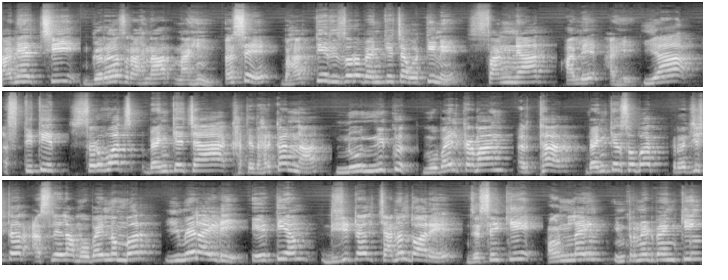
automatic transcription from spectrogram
जाण्याची गरज राहणार नाही असे भारतीय रिझर्व्ह बँकेच्या वतीने सांगण्यात आले आहे. या स्थितीत सर्वच बँकेच्या खातेधारकांना नोंदणीकृत मोबाईल क्रमांक अर्थात बँकेसोबत रजिस्टर असलेला mobile number email I D ATM digital चॅनलद्वारे जसे की ऑनलाईन इंटरनेट बँकिंग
